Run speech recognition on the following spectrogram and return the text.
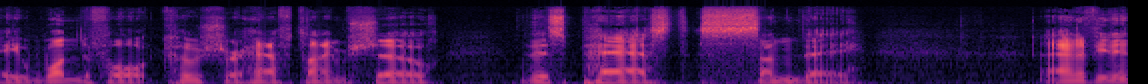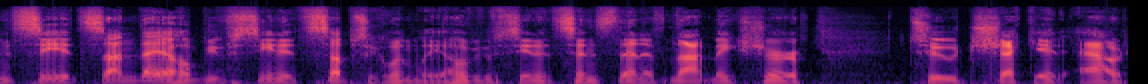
a wonderful kosher halftime show this past Sunday. And if you didn't see it Sunday, I hope you've seen it subsequently. I hope you've seen it since then. If not, make sure to check it out.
